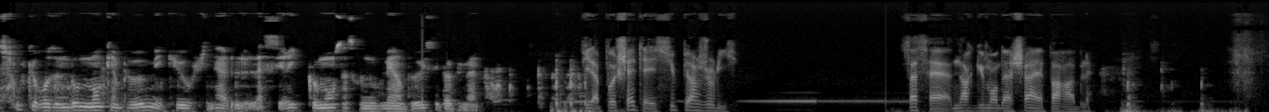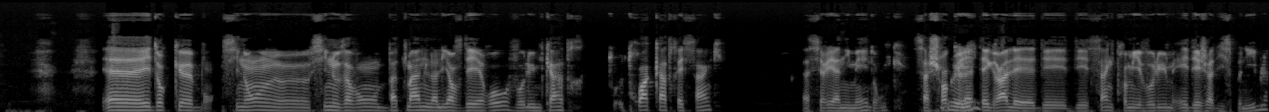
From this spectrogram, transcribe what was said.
je trouve que Rosenbaum manque un peu, mais qu'au final, la série commence à se renouveler un peu et c'est pas plus mal. Puis la pochette, elle est super jolie. Ça, c'est un argument d'achat imparable. Euh, et donc, euh, bon, sinon, euh, si nous avons Batman, l'Alliance des Héros, volume 4, 3, 4 et 5, la série animée, donc, sachant que Oui. l'intégrale est- des, des 5 premiers volumes est déjà disponible.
